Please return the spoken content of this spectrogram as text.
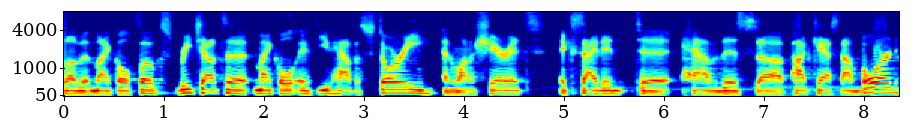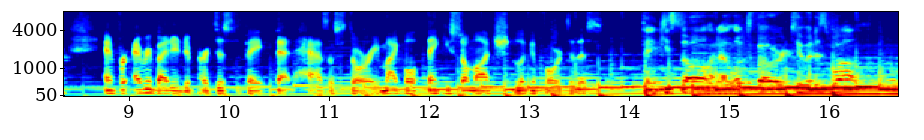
Love it, Michael. Folks, reach out to Michael if you have a story and want to share it. Excited to have this uh, podcast on board and for everybody to participate that has a story. Michael, thank you so much. Looking forward to this. Thank you, Saul, and I look forward to it as well.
